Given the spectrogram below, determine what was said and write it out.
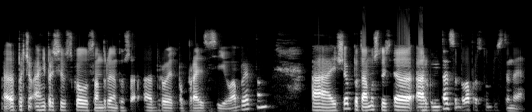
А, причем они пришли в школу с андроидом, потому что андроид попросил об этом. А еще потому, что э, аргументация была просто убийственная.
